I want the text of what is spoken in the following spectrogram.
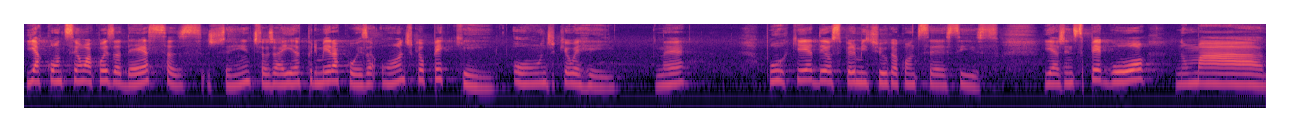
E aconteceu uma coisa dessas, gente, já ia a primeira coisa, onde que eu pequei? Onde que eu errei, né? Por que Deus permitiu que acontecesse isso? E a gente se pegou numa,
